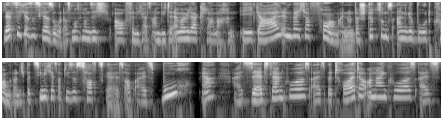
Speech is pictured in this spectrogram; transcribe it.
letztlich ist es ja so, das muss man sich auch, finde ich, als Anbieter immer wieder klar machen. Egal in welcher Form ein Unterstützungsangebot kommt, und ich beziehe mich jetzt auf diese Soft Skills, ob als Buch, ja, als Selbstlernkurs, als betreuter Online-Kurs, als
